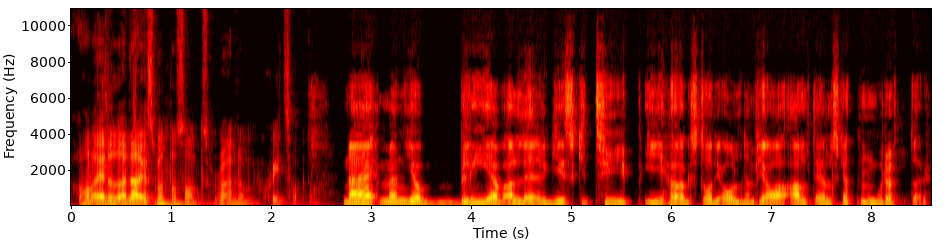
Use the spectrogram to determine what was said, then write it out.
Har, är du allergisk mot något sånt random skitsak då? Nej, men jag blev allergisk typ i högstadieåldern för jag har alltid älskat morötter.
